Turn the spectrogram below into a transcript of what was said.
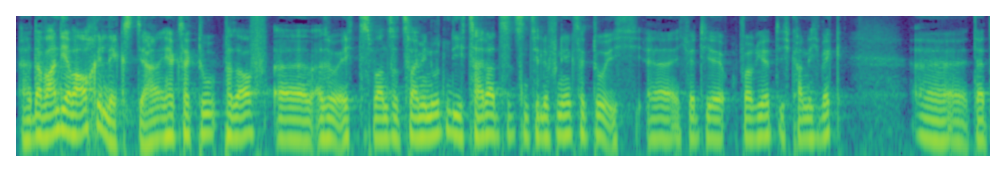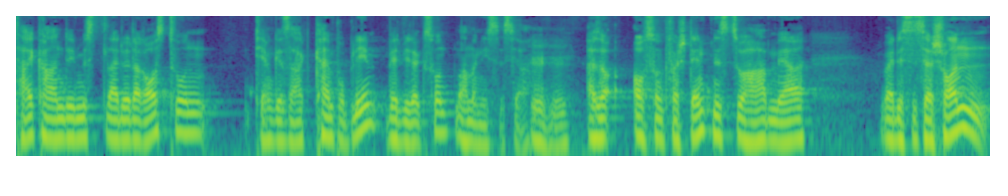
Äh, da waren die aber auch relaxed, ja. Ich habe gesagt, du, pass auf, äh, also echt, das waren so zwei Minuten, die ich Zeit hatte, sitzen, telefonieren, gesagt, du, ich, äh, ich werde hier operiert, ich kann nicht weg äh, der Taikan, den müsst leider wieder raustun. Die haben gesagt, kein Problem, wird wieder gesund, machen wir nächstes Jahr. Mhm. Also auch so ein Verständnis zu haben, ja, weil das ist ja schon,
